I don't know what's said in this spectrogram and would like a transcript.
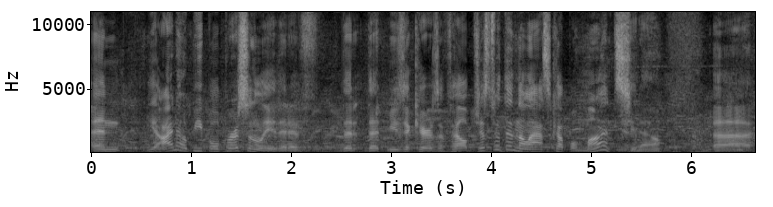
and yeah, I know people personally that have that, that MusiCares have helped just within the last couple months. You know, uh,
